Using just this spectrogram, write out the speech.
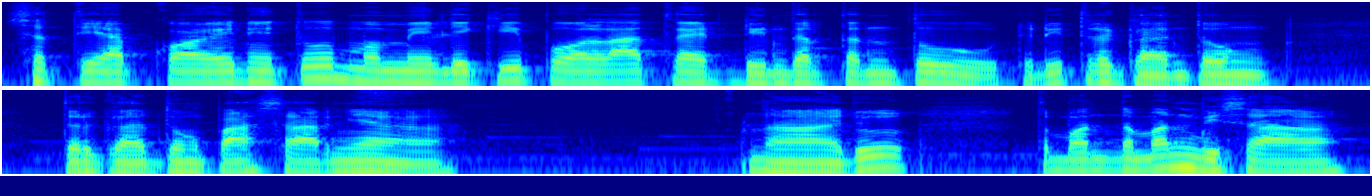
Setiap koin itu memiliki pola trading tertentu. Jadi tergantung tergantung pasarnya. Nah, itu teman-teman bisa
